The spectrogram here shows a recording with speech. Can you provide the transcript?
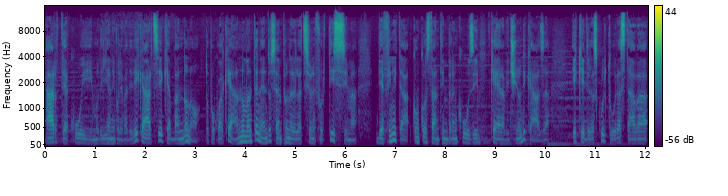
arte a cui Modigliani voleva dedicarsi e che abbandonò dopo qualche anno, mantenendo sempre una relazione fortissima di affinità con Costantin Brancusi, che era vicino di casa e che della scultura stava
